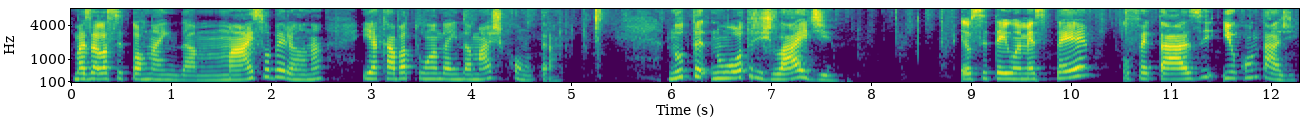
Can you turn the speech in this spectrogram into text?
Mas ela se torna ainda mais soberana e acaba atuando ainda mais contra. No, no outro slide, eu citei o MST, o FETASE e o CONTAGE,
